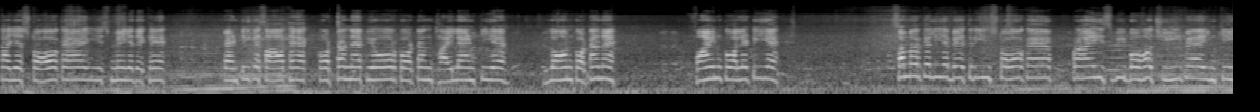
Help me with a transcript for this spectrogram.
का ये स्टॉक है। इसमें ये देखें पेंटी के साथ है कॉटन है प्योर कॉटन थाईलैंड की है लॉन कॉटन है। फाइन क्वालिटी है। समर के लिए बेहतरीन स्टॉक है, प्राइस भी बहुत चीप है इनकी।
